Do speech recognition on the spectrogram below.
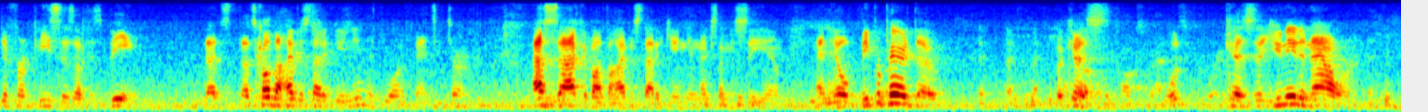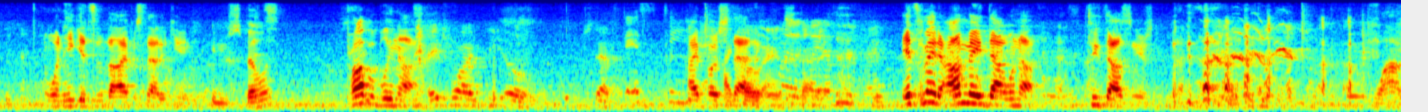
different pieces of his being. That's that's called the hypostatic union, if you want a fancy term. Ask Zach about the hypostatic union next time you see him, and he'll be prepared though, because because you need an hour when he gets into the hypostatic union. Can you spell It's it? Probably not. H Y P O. Static. S-T. Hypostatic. Hypo and static. It's made. I made that one up, two thousand years ago. Wow.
